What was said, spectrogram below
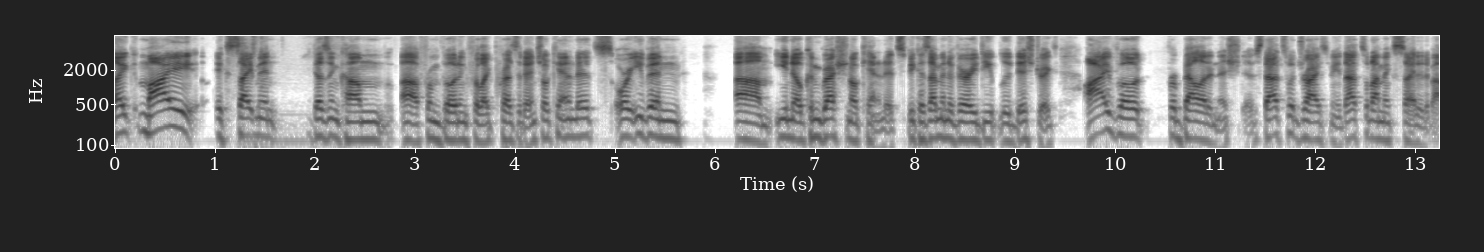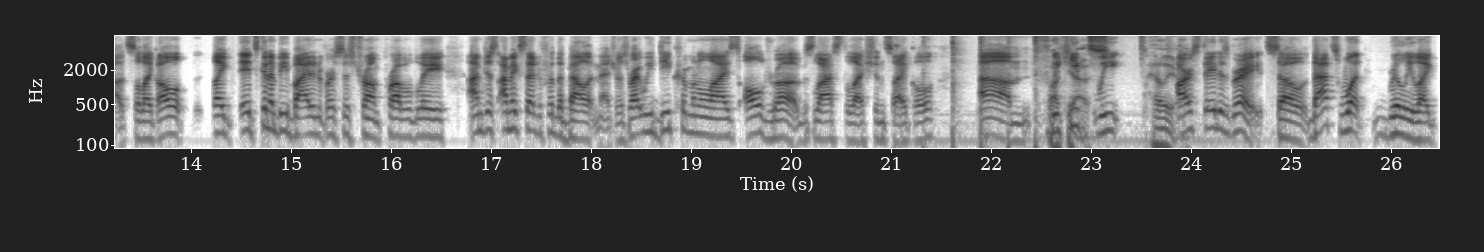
Like my excitement doesn't come uh, from voting for like presidential candidates or even um, you know congressional candidates because I'm in a very deep blue district. I vote for ballot initiatives. That's what drives me. That's what I'm excited about. So like all like it's going to be Biden versus Trump probably. I'm just I'm excited for the ballot measures, right? We decriminalized all drugs last election cycle. Um we Fuck keep yes. we Hell yeah. our state is great. So that's what really like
